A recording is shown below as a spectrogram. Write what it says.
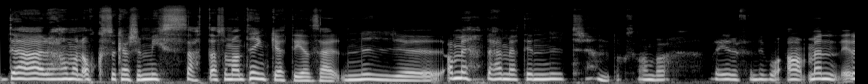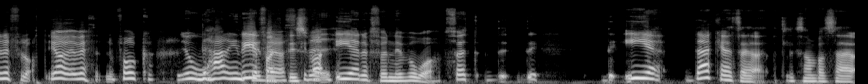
där har man också kanske missat, alltså man tänker att det är en så här ny, ja men det här med att det är en ny trend också. Man bara, vad är det för nivå? Ja men eller förlåt, ja, jag vet inte. Folk, jo, det här är inte det är deras faktiskt, grej. vad är det för nivå? För att det, det, det är, där kan jag säga att liksom bara så här,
